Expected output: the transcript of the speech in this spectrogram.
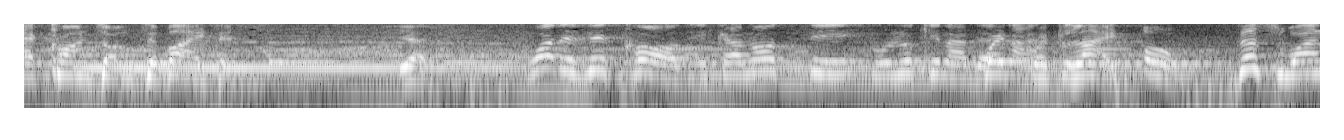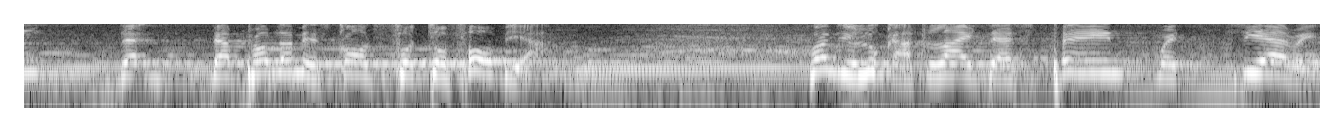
a conjunctivitis. Yes. What is it called? You cannot see looking at the With, eye. with light. Oh, this one, the, the problem is called photophobia. When you look at light, there's pain with tearing.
